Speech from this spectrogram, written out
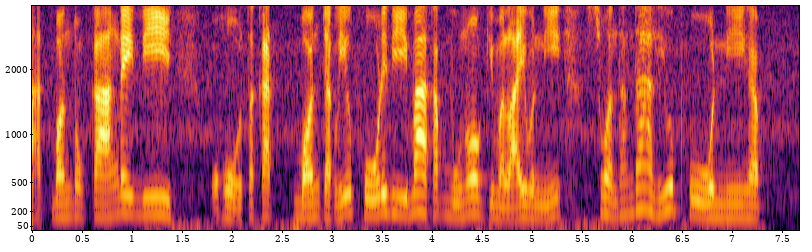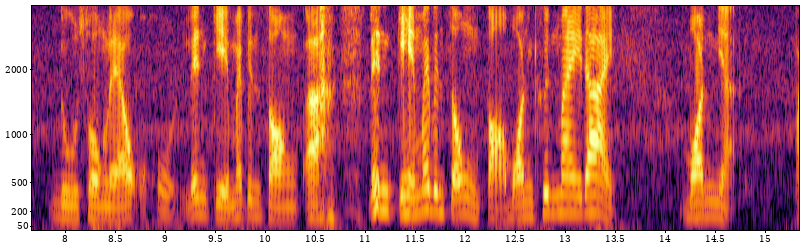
ตัดบอลตรงกลางได้ดี โอ้โห สกัดบอลจากลิเวอร์พูลได้ดีมากครับบูโน่กิมาไลวันนี้ ส่วนทางด้านลิเวอร์พูลวันนี้ครับดูทรงแล้วโอ้โหเล่นเกมไม่เป็นซองอ่าเล่นเกมไม่เป็นทรงต่อบอลขึ้นไม่ได้บอลเนี่ยไป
